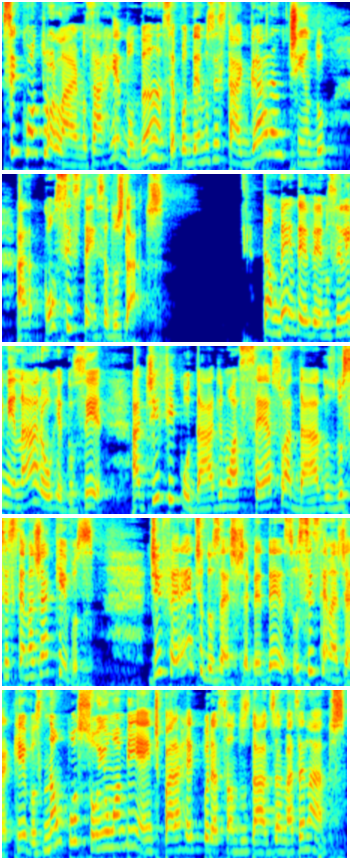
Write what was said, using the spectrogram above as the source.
se controlarmos a redundância, podemos estar garantindo a consistência dos dados. Também devemos eliminar ou reduzir a dificuldade no acesso a dados dos sistemas de arquivos Diferente dos SGBDs, os sistemas de arquivos não possuem um ambiente para a recuperação dos dados armazenados.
